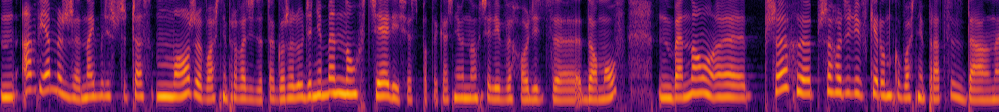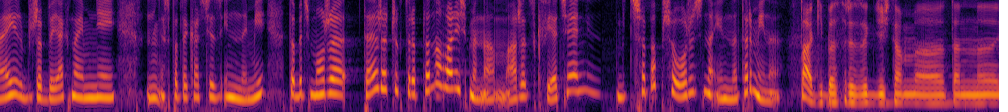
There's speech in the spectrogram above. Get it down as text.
mm, a wiemy, że najbliższy czas może właśnie prowadzić do tego, że ludzie nie będą chcieli się spotykać, nie będą chcieli wychodzić z domów, będą e, prze- przechodzili w kierunku właśnie pracy zdalnej, żeby jak najmniej mm, spotykać się z innymi, to być może te rzeczy, które planowaliśmy na marzec, kwiecień, trzeba przełożyć na inne terminy. Tak, i bez ryzyk gdzieś tam e, ten e,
